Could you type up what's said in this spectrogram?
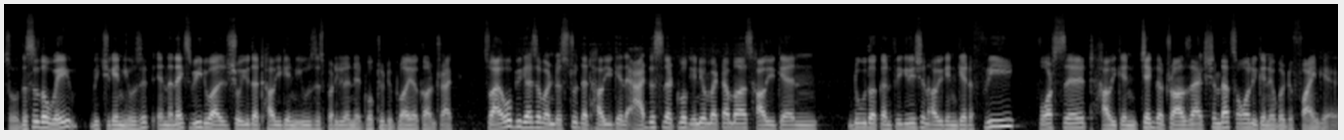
So this is the way which you can use it. In the next video, I'll show you that how you can use this particular network to deploy your contract. So I hope you guys have understood that how you can add this network in your MetaMask, how you can do the configuration, how you can get a free faucet, how you can check the transaction. That's all you can able to find here.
